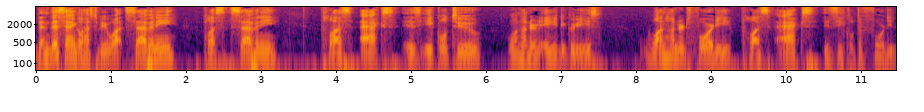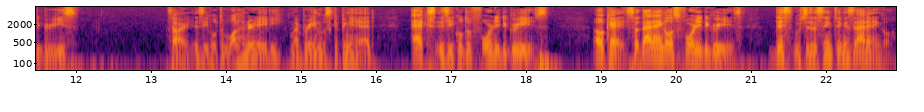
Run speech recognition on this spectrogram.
then this angle has to be what? 70 plus 70 plus x is equal to 180 degrees. 140 plus x is equal to 40 degrees. Sorry, is equal to 180. My brain was skipping ahead. x is equal to 40 degrees. Okay, so that angle is 40 degrees. This, which is the same thing as that angle.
